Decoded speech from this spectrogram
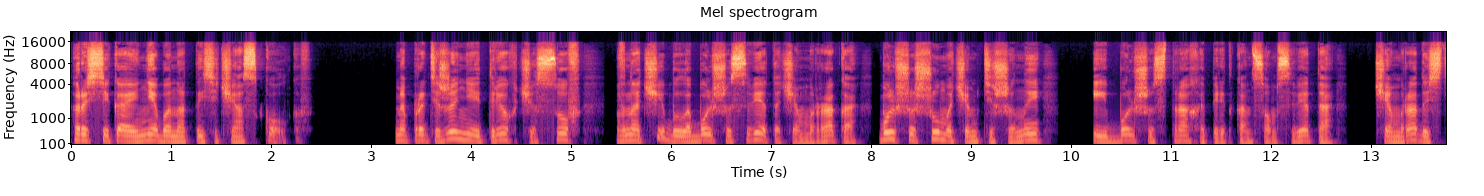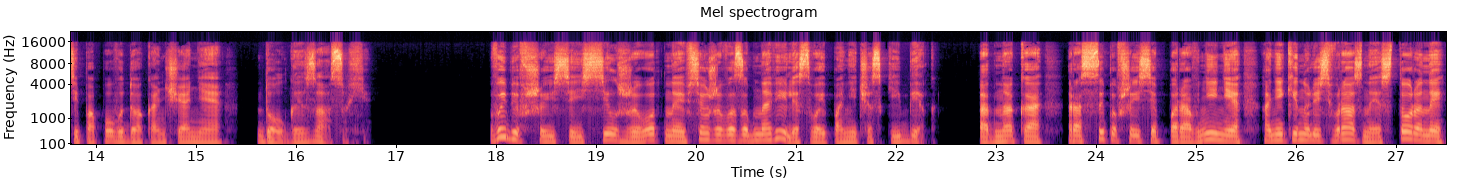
рассекая небо на тысячи осколков. На протяжении трех часов в ночи было больше света, чем мрака, больше шума, чем тишины, и больше страха перед концом света, чем радости по поводу окончания долгой засухи. Выбившиеся из сил животные все же возобновили свой панический бег. Однако, рассыпавшиеся по равнине, они кинулись в разные стороны,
